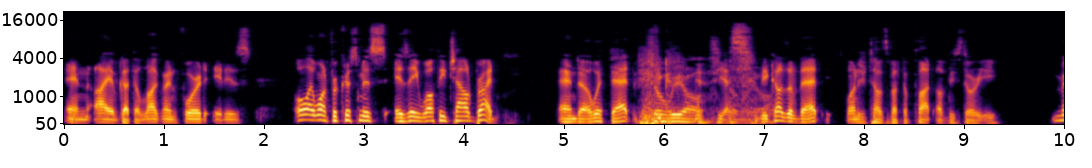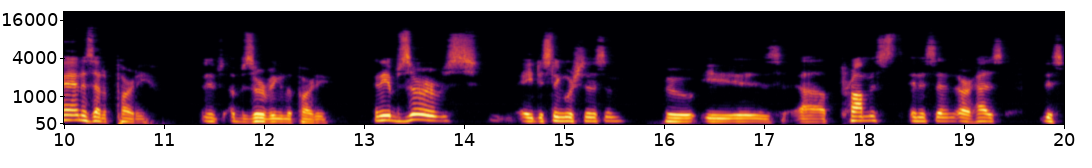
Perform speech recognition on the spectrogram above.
And I have got the logline for it. It is all I want for Christmas is a wealthy child bride. And uh, with that, Don't we all? yes, we all? because of that, why don't you tell us about the plot of the story? Man is at a party and observing the party, and he observes a distinguished citizen who is uh, promised in a sense, or has this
